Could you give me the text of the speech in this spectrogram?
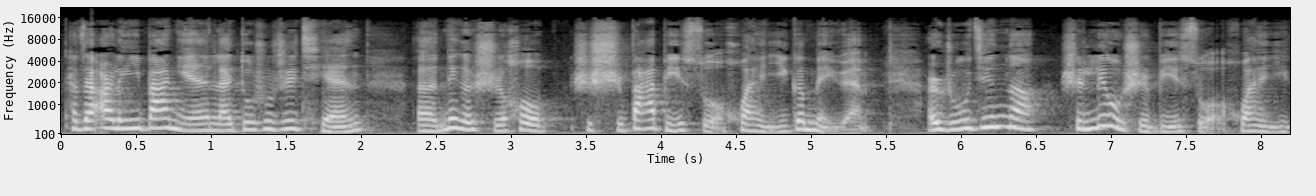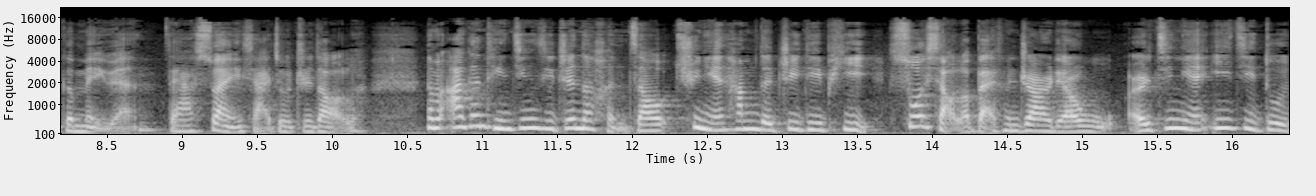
他在二零一八年来读书之前，呃，那个时候是十八比索换一个美元，而如今呢是六十比索换一个美元，大家算一下就知道了。那么阿根廷经济真的很糟，去年他们的 GDP 缩小了百分之二点五，而今年一季度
